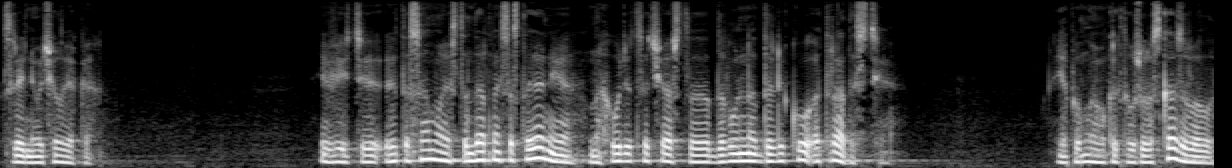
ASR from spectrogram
среднего человека. Ведь это самое стандартное состояние находится часто довольно далеко от радости. Я, по-моему, как-то уже рассказывал,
